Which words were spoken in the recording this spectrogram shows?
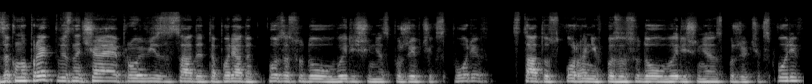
Законопроект визначає правові засади та порядок позасудового вирішення споживчих спорів, статус органів позасудового вирішення споживчих спорів,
